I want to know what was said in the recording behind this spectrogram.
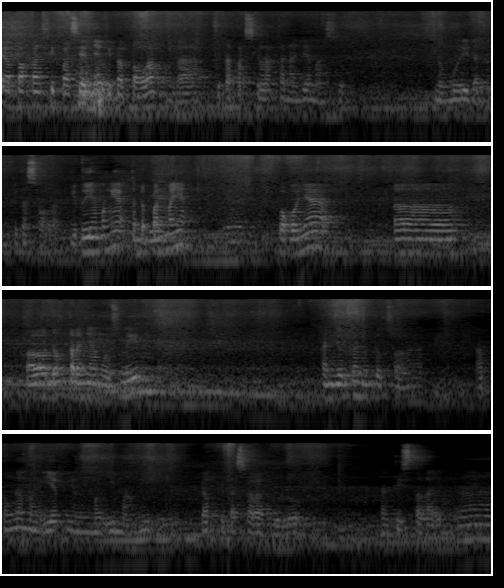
apakah si pasiennya kita tolak? Enggak kita persilahkan aja masuk. Nunggu di dalam kita sholat. Gitu ya emang ya? Ke depan mah ya pokoknya eh, kalau dokternya muslim anjurkan untuk sholat. Atau enggak Mang Iyap yang mengimami dok kita sholat dulu. Nanti setelah ini "Ah,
